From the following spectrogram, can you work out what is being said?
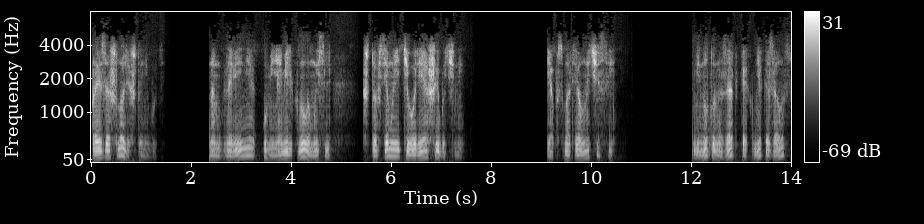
Произошло ли что-нибудь? На мгновение у меня мелькнула мысль, что все мои теории ошибочны. Я посмотрел на часы. Минуту назад, как мне казалось,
